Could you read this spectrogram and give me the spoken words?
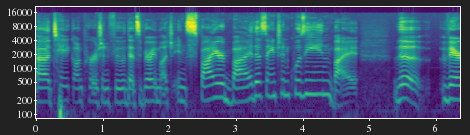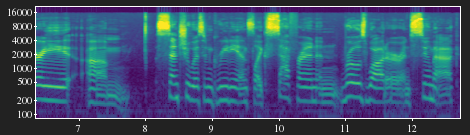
a take on Persian food that's very much inspired by this ancient cuisine, by the very um, sensuous ingredients like saffron and rose water and sumac,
